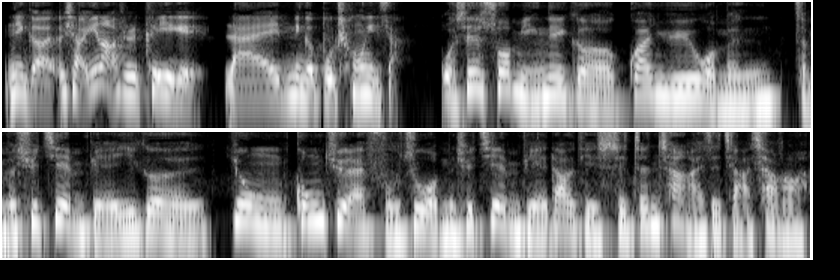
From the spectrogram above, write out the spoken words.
那个小英老师可以给来那个补充一下。我先说明那个关于我们怎么去鉴别一个用工具来辅助我们去鉴别到底是真唱还是假唱啊。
